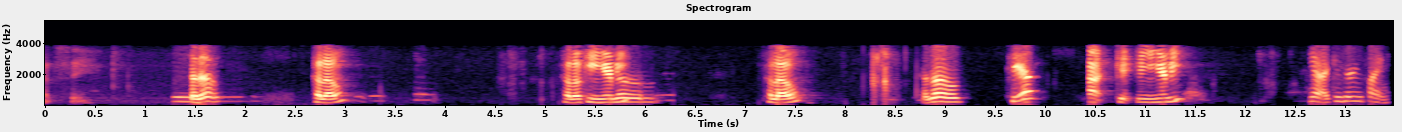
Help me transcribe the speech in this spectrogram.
Let's see. Hello? Hello? Hello, can you hear Hello? me? Hello? Hello? Tia? Hi, can, can you hear me? Yeah, I can hear you fine.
